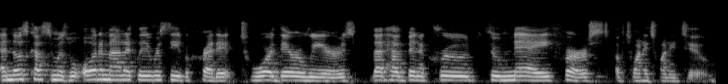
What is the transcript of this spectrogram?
And those customers will automatically receive a credit toward their arrears that have been accrued through May 1st of 2022.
